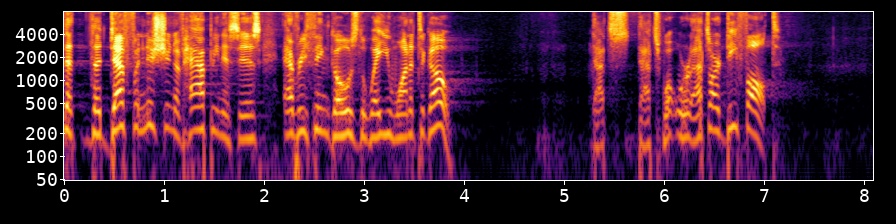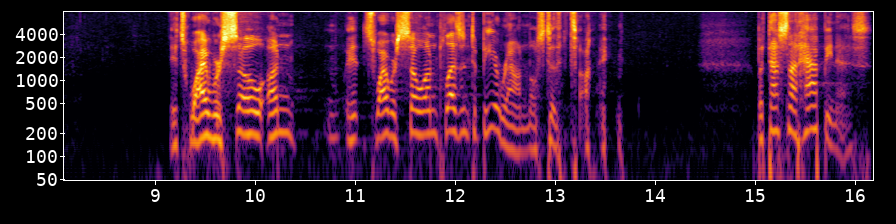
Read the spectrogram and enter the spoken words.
that the definition of happiness is everything goes the way you want it to go. That's, that's what we're that's our default. It's why we're so un, it's why we're so unpleasant to be around most of the time. But that's not happiness.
